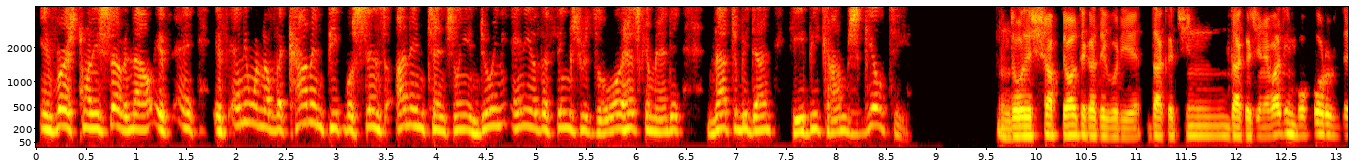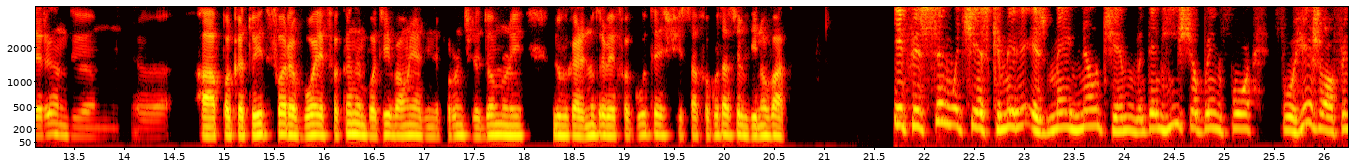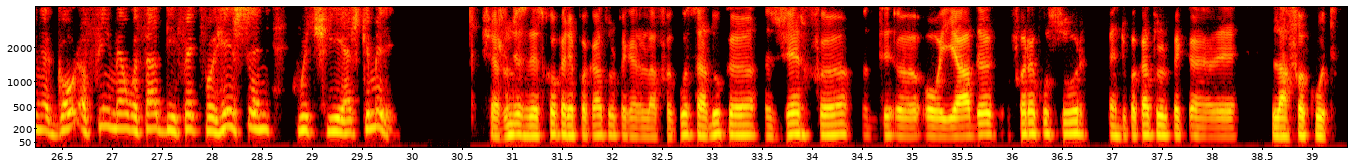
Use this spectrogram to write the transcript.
In verse 27 now if if anyone of the common people sins unintentionally in doing any of the things which the lord has commanded not to be done he becomes guilty În 27, o altă categorie. Dacă, cin, dacă cineva din poporul de rând uh, a păcătuit fără voie, făcând împotriva uneia dintre poruncile Domnului, lucruri care nu trebuie făcute și s-a făcut astfel vinovat. if his sin which he has committed is made known to him then he shall bring for for his offering a goat a female without defect for his sin which he has committed și ajunge să descopere păcatul pe care l-a făcut, să aducă jertfă de, uh, o iadă fără cusur pentru păcatul pe care l-a făcut.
